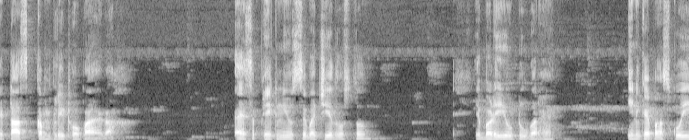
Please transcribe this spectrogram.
ये टास्क कंप्लीट हो पाएगा। ऐसे फेक न्यूज़ से बचिए दोस्तों। ये बड़े यूट्यूबर हैं। इनके पास कोई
